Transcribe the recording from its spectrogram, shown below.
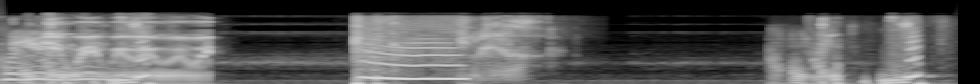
Wait, wait, wait, wait, wait,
